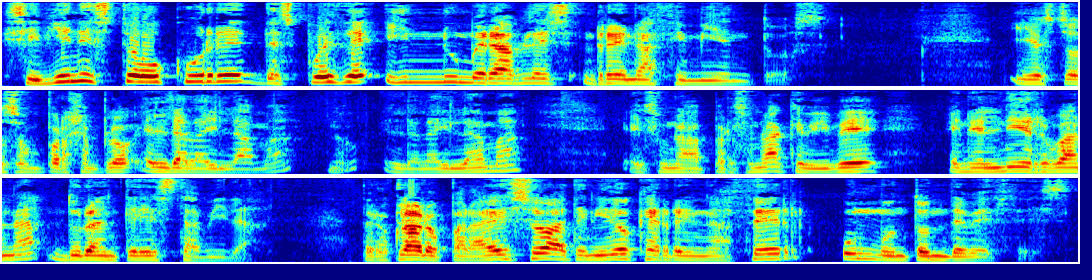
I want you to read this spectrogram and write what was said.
Si bien esto ocurre después de innumerables renacimientos. Y estos son, por ejemplo, el Dalai Lama. ¿no? El Dalai Lama es una persona que vive en el nirvana durante esta vida. Pero claro, para eso ha tenido que renacer un montón de veces.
